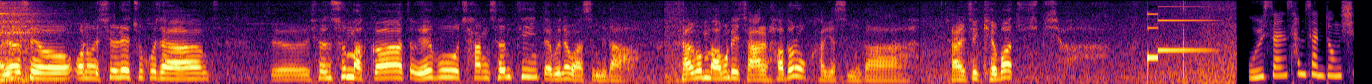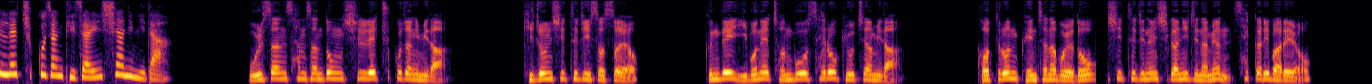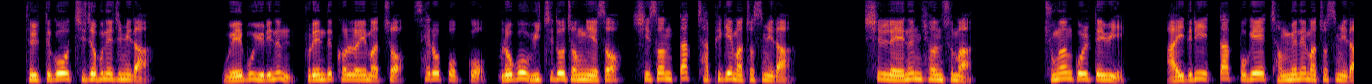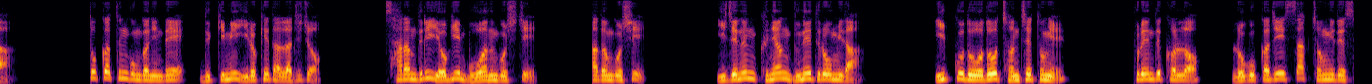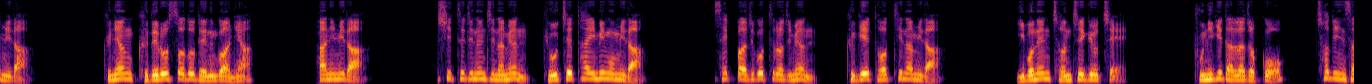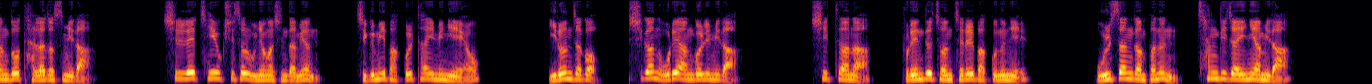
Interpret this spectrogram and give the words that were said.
안녕하세요. 오늘 실내 축구장 저 현수막과 저 외부 창 선팅 때문에 왔습니다. 작업 마무리 잘 하도록 하겠습니다. 잘 지켜봐 주십시오. 울산 삼산동 실내 축구장 디자인 시안입니다. 울산 삼산동 실내 축구장입니다. 기존 시트지 있었어요. 근데 이번에 전부 새로 교체합니다. 겉으론 괜찮아 보여도 시트지는 시간이 지나면 색깔이 바래요. 들뜨고 지저분해집니다. 외부 유리는 브랜드 컬러에 맞춰 새로 뽑고 로고 위치도 정리해서 시선 딱 잡히게 맞췄습니다. 실내에는 현수막, 중앙 골대 위, 아이들이 딱 보게 정면에 맞췄습니다. 똑같은 공간인데 느낌이 이렇게 달라지죠. 사람들이 여기 뭐 하는 곳이지? 하던 곳이 이제는 그냥 눈에 들어옵니다. 입구 도어도 전체 통일. 브랜드 컬러, 로고까지 싹 정리됐습니다. 그냥 그대로 써도 되는 거 아니야? 아닙니다. 시트지는 지나면 교체 타이밍 옵니다. 색 빠지고 틀어지면 그게 더 티납니다. 이번엔 전체 교체. 분위기 달라졌고 첫 인상도 달라졌습니다. 실내 체육시설 운영하신다면 지금이 바꿀 타이밍이에요. 이런 작업 시간 오래 안 걸립니다. 시트 하나, 브랜드 전체를 바꾸는 일. 울산 간판은 창 디자인이 합니다.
